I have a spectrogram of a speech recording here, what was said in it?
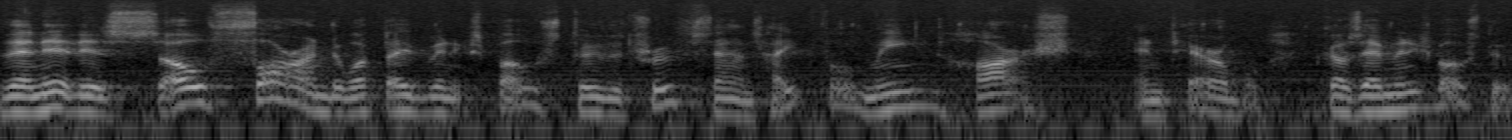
then it is so foreign to what they've been exposed to. The truth sounds hateful, mean, harsh, and terrible because they've been exposed to it.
